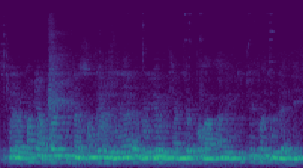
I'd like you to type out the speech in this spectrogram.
C'était la première fois qu'une assemblée régionale avait lieu avec un diaporama avec toutes les photos de l'année.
